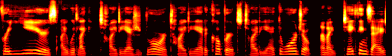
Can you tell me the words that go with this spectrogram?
for years I would like tidy out a drawer, tidy out a cupboard, tidy out the wardrobe. And I'd take things out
